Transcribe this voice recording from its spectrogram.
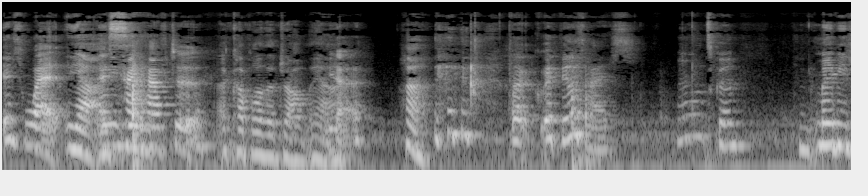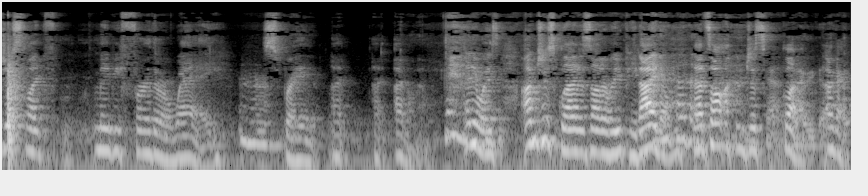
it's wet, yeah. I you kind of have to a couple of the droplets. Yeah. yeah. Huh. but it feels nice. Well, that's good. Maybe just like maybe further away, Mhm. spray it. I, I, I don't know. Anyways, I'm just glad it's not a repeat item. That's all. I'm just Yeah, glad. Okay.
